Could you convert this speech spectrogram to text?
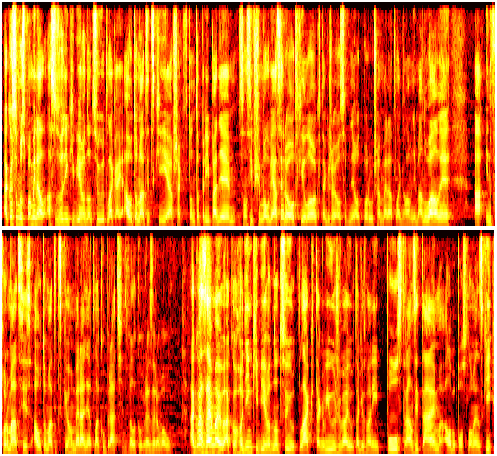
Ako som už spomínal, Asus hodinky vyhodnocujú tlak aj automaticky, avšak v tomto prípade som si všimol viacero odchýlok, takže osobne odporúčam merať tlak hlavne manuálne a informácie z automatického merania tlaku brať s veľkou rezervou. Ak vás zaujímajú, ako hodinky vyhodnocujú tlak, tak využívajú tzv. pulse transit time, alebo po slovensky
